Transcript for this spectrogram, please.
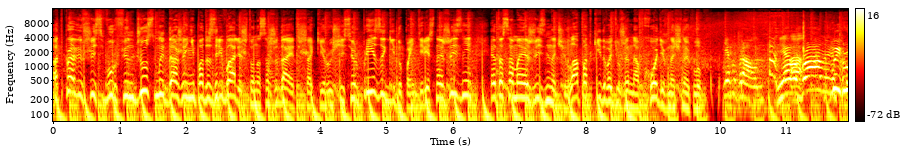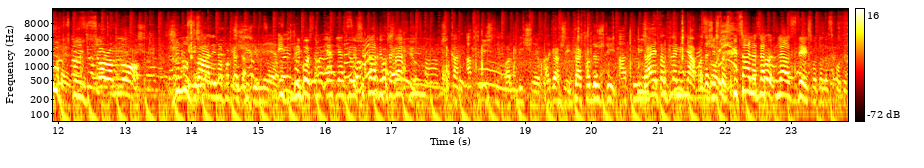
Отправившись в Урфинджус, мы даже и не подозревали, что нас ожидает. Шокирующие сюрпризы гиду по интересной жизни. Эта самая жизнь начала подкидывать уже на входе в ночной клуб. Ева Браун. Ева Браун или Крупскую, все равно. Жену Сталина покажите мне. И не бойся, я, я сделаю шикарную фотографию. Шикарно, отлично. Отличная фотография. Так, подожди. Да, это для меня, Подожди, специально для, для здесь вот надо сфотать.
